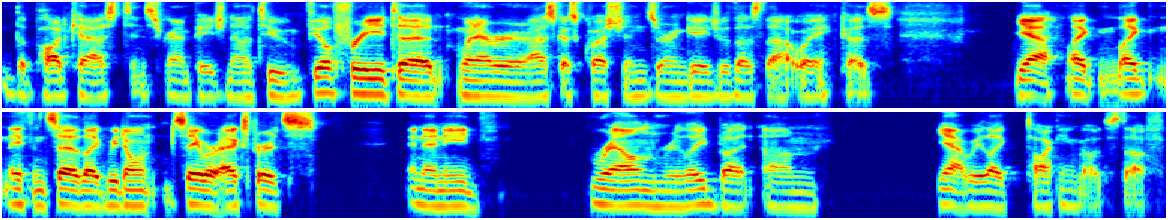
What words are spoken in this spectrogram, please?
the podcast Instagram page now too. Feel free to whenever ask us questions or engage with us that way because yeah, like like Nathan said, like we don't say we're experts in any realm really, but um yeah, we like talking about stuff.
